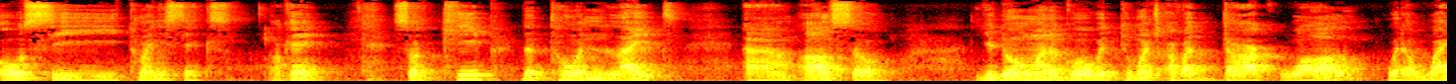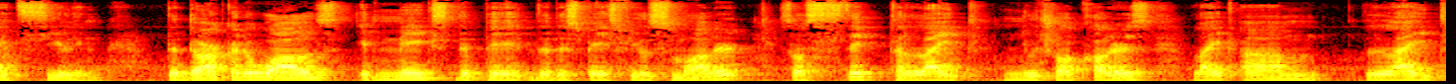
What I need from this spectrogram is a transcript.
OC26, okay? So keep the tone light. Um, also, you don't want to go with too much of a dark wall with a white ceiling. The darker the walls, it makes the, the, the space feel smaller. So stick to light neutral colors like um, light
